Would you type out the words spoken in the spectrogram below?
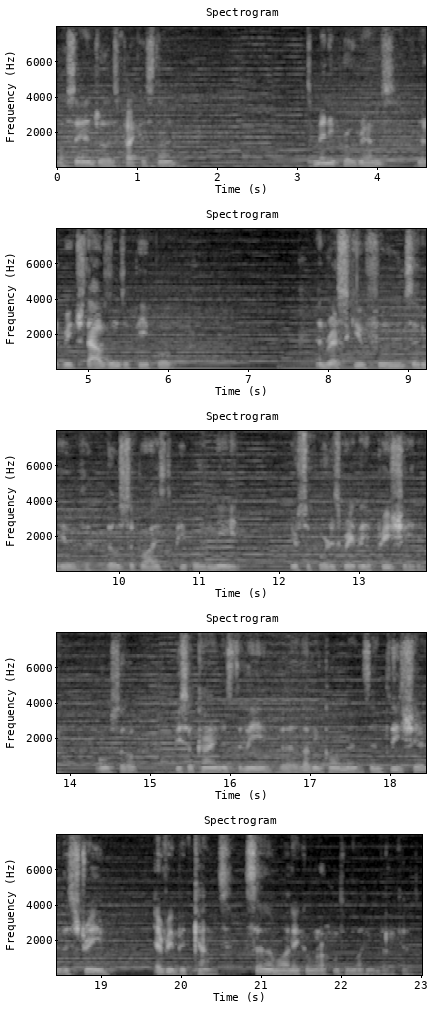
Los Angeles, Pakistan. There's many programs that reach thousands of people and rescue foods and give those supplies to people in need. Your support is greatly appreciated. Also, be so kind as to leave uh, loving comments and please share the stream. Every bit counts. Assalamu alaikum wa rahmatullahi wa barakatuh.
